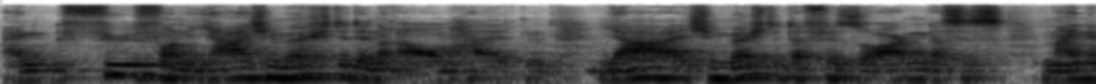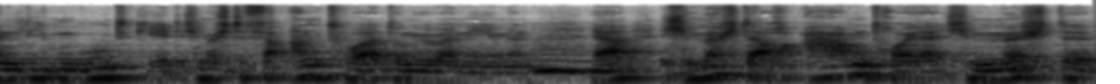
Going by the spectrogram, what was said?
ein Gefühl von, ja, ich möchte den Raum halten. Ja, ich möchte dafür sorgen, dass es meinen Lieben gut geht. Ich möchte Verantwortung übernehmen. Mhm. Ja, ich möchte auch Abenteuer. Ich möchte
